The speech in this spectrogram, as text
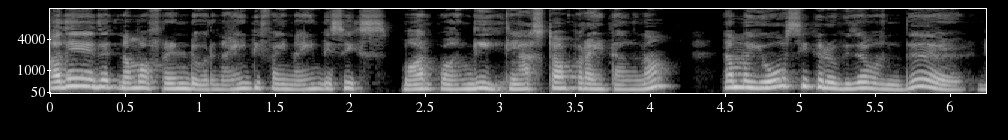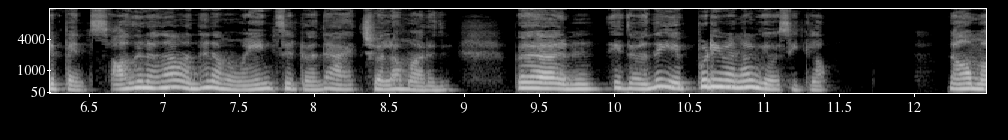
அதே இது நம்ம ஃப்ரெண்டு ஒரு 95, 96 மார்க் வாங்கி கிளாஸ் டாப்பர் ஆகிட்டாங்கன்னா நம்ம யோசிக்கிற விதம் வந்து டிபெண்ட்ஸ். அதில் தான் வந்து நம்ம மைண்ட் செட் வந்து ஆக்சுவலாக மாறுது. இப்போ இது வந்து எப்படி வேணாலும் யோசிக்கலாம். நாம்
